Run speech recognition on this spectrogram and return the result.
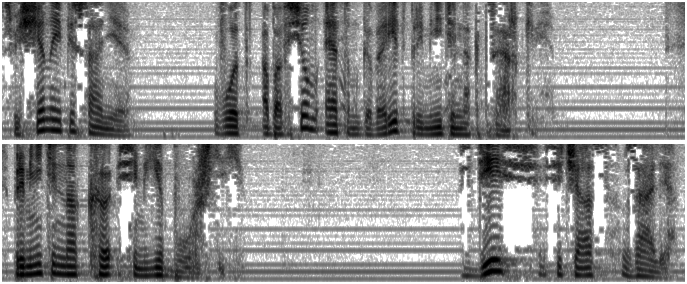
Священное Писание вот обо всем этом говорит применительно к церкви, применительно к семье Божьей. Здесь, сейчас, в зале –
